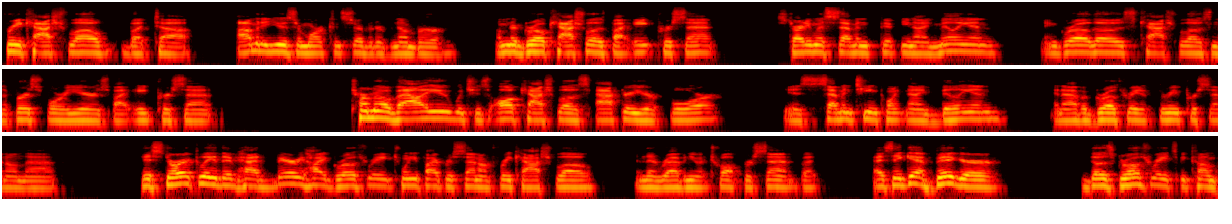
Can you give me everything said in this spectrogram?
free cash flow, but uh, I'm going to use a more conservative number. I'm going to grow cash flows by 8%, starting with 759 million, and grow those cash flows in the first four years by 8%. Terminal value, which is all cash flows after year four, is 17.9 billion, and I have a growth rate of 3% on that. Historically, they've had very high growth rate, 25% on free cash flow, and then revenue at 12%. But as they get bigger, those growth rates become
